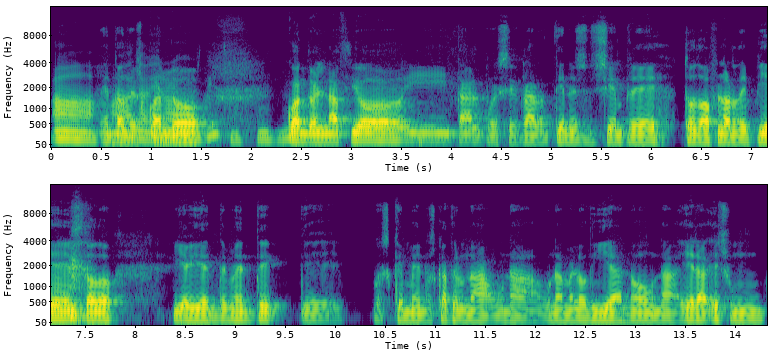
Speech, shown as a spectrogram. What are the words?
Ah, Entonces, cuando, cuando él nació y tal, pues eh, claro, tienes siempre todo a flor de piel, todo. Y evidentemente que, pues qué menos que hacer una, una, una melodía, ¿no? Una, era, es un,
